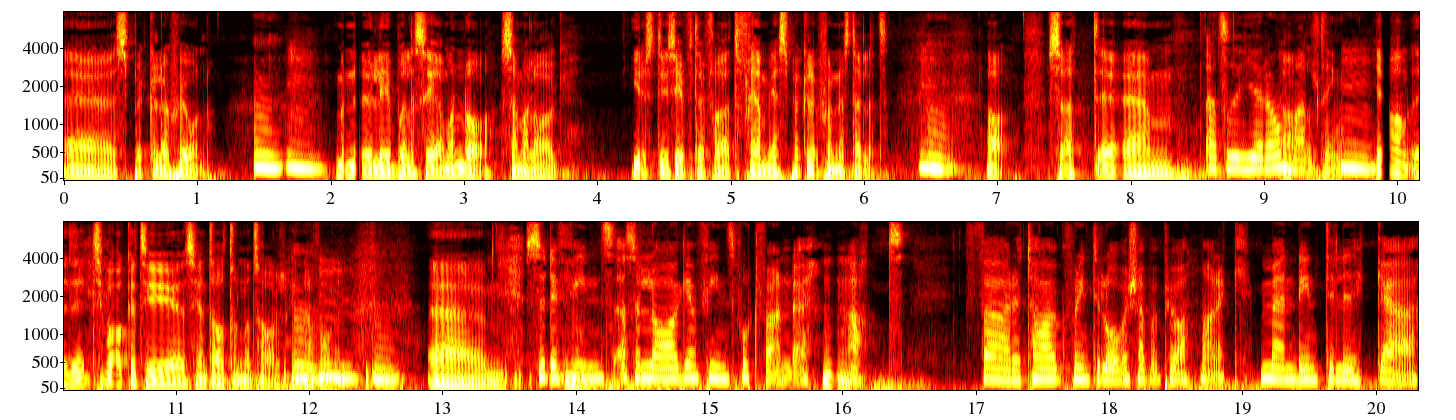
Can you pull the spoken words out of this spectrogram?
eh, spekulation. mm, Mm. Men nu liberaliserar man då samma lag. Just i syfte för att främja spekulation istället. mm. Så att, ehm, Alltså göra om Ja. allting. Mm. ja, eh, tillbaka till sent 1800-tal i den här Mm. Mm. Ehm, Så det Mm. finns, alltså lagen finns fortfarande. Mm. Att företag får inte lov att köpa privatmark. Men det är inte lika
